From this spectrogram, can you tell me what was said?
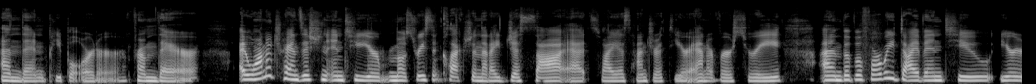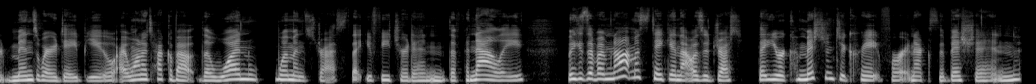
and then people order from there. I want to transition into your most recent collection that I just saw at SWAIA's 100th year anniversary. Um, but before we dive into your menswear debut, I want to talk about the one women's dress that you featured in the finale. Because if I'm not mistaken, that was a dress that you were commissioned to create for an exhibition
